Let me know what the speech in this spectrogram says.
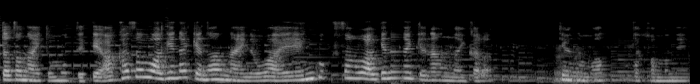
立たないと思ってて赤座を上げなきゃなんないのはえ煉獄さんを上げなきゃなんないからっていうのもあったかもね。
